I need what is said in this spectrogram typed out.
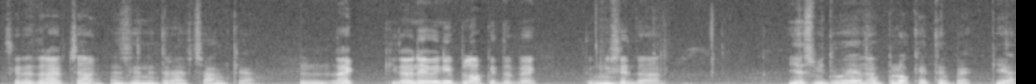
it's gonna drive junk. It's gonna drive junk, yeah. And, like you don't have any block at the back to push Mm. it down. Yes, we do have No? a block at the back. Yeah,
